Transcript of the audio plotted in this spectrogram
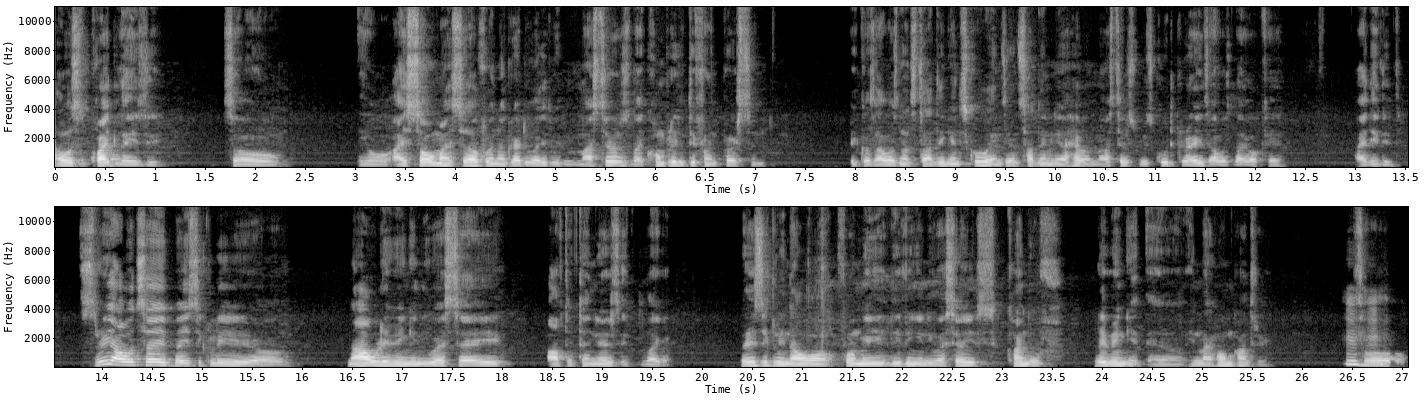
I was quite lazy. So you know I saw myself when I graduated with masters like completely different person because I was not studying in school, and then suddenly I have a master's with good grades. I was like, okay, I did it. Three, I would say, basically, uh, now living in USA after ten years, it like basically now uh, for me living in USA is kind of living uh, in my home country. hmm So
